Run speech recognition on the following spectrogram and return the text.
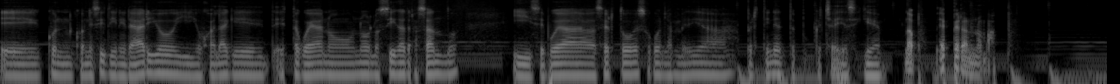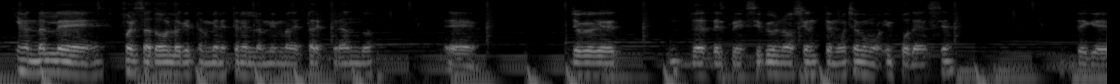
eh, con, ese itinerario y ojalá que esta weá no, no, lo siga trazando y se pueda hacer todo eso con las medidas pertinentes, pues, ¿cachai? Así que, no, pues, esperar nomás. Pues. Y mandarle fuerza a todos los que también estén en la misma de estar esperando. Eh, yo creo que desde el principio uno siente mucha como impotencia de que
